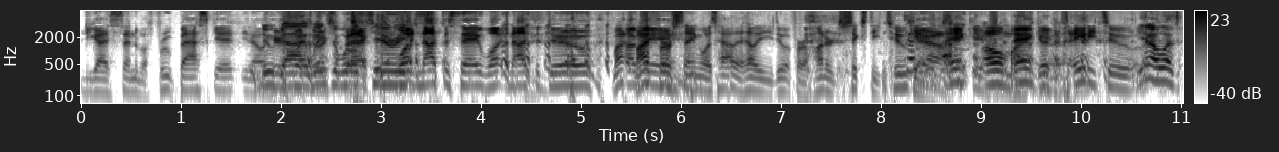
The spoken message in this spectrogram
would you guys send him a fruit basket? You know, new guy wins the World Series. What not to say, what not to do. my, my first thing was, how the hell do you do it for 162 games? Yeah. Thank you. Oh my Thank goodness, you. 82. You know what?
